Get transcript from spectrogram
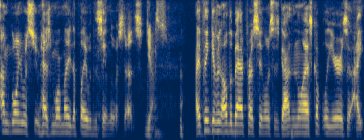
I'm going to assume has more money to play with than St. Louis does. Yes. I think, given all the bad press St. Louis has gotten in the last couple of years, I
